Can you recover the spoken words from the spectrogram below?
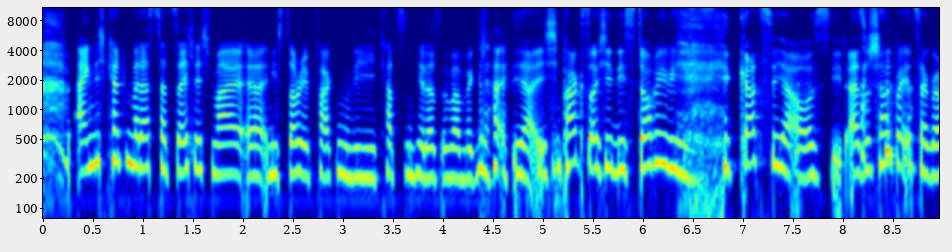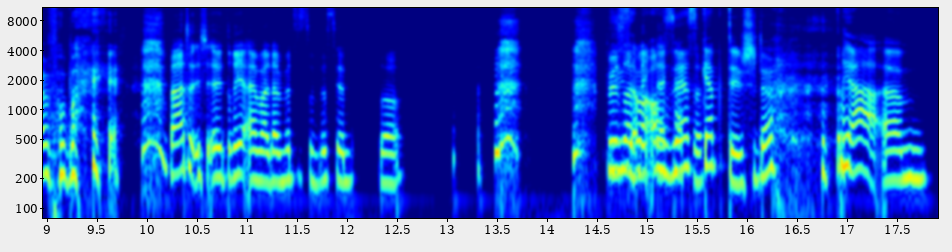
eigentlich könnten wir das tatsächlich mal äh, in die Story packen, wie die Katzen hier das immer begleiten. Ja, ich pack's euch in die Story, wie die Katze hier aussieht. Also schaut bei Instagram vorbei. Warte, ich äh, drehe einmal, damit es so ein bisschen so. Die ist aber auch sehr skeptisch, ne? Ja, ähm, äh,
